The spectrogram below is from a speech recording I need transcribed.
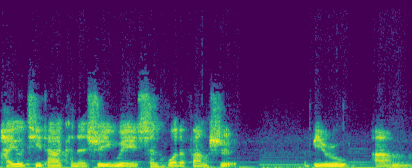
还有其他可能是因为生活的方式，比如嗯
